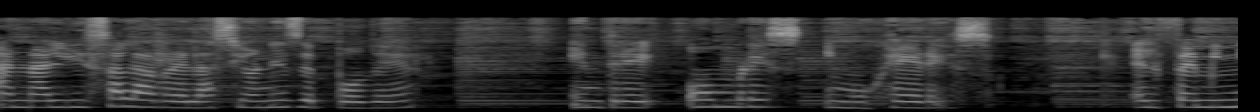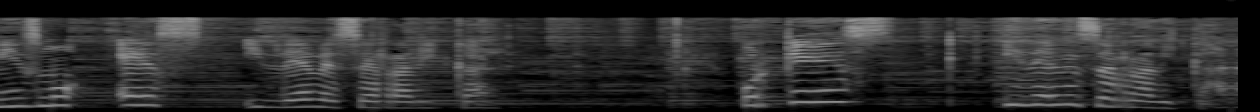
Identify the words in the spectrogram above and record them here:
analiza las relaciones de poder entre hombres y mujeres. El feminismo es y debe ser radical. ¿Por qué es y debe ser radical?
